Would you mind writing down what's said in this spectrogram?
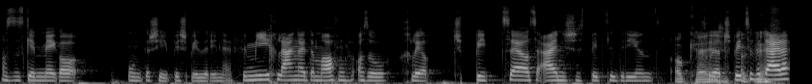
Also es gibt mega Unterschiede bei Spielerinnen. Für mich länger am Anfang also ein die Spitze, also einer ist ein bisschen drin und Okay. die Spitze okay. verteilen.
